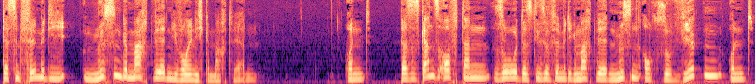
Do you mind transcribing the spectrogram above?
das sind Filme, die müssen gemacht werden, die wollen nicht gemacht werden. Und das ist ganz oft dann so, dass diese Filme, die gemacht werden müssen, auch so wirken und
